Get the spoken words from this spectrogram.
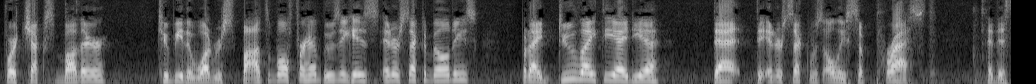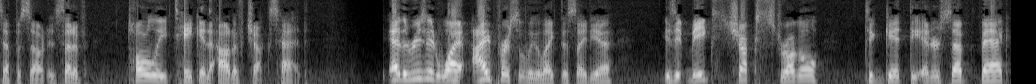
for Chuck's mother to be the one responsible for him losing his intersect abilities, but I do like the idea that the intersect was only suppressed in this episode instead of totally taken out of Chuck's head. And the reason why I personally like this idea is it makes Chuck struggle to get the intersect back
